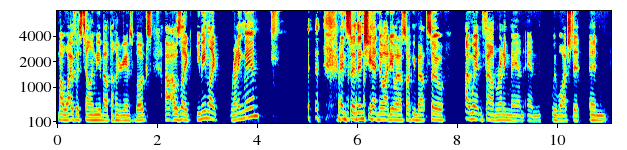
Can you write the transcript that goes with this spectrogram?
my wife was telling me about the Hunger Games books. I, I was like, "You mean like Running Man?" and so then she had no idea what I was talking about. So I went and found Running Man, and we watched it, and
